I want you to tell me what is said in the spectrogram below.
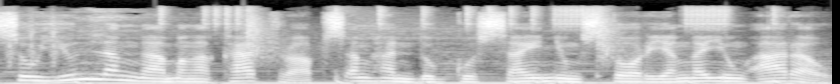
So yun lang nga mga katrops ang handog ko sa inyong storya ngayong araw,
